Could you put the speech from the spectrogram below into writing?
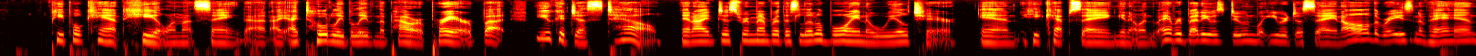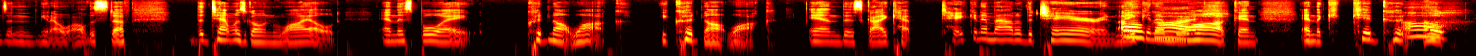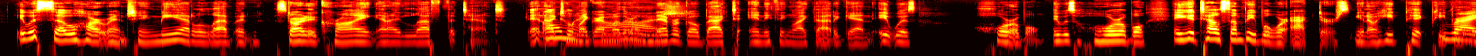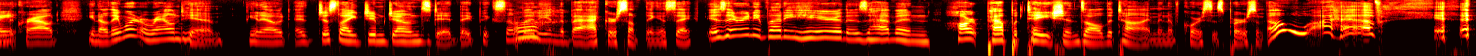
people can't heal. I'm not saying that. I, I totally believe in the power of prayer, but you could just tell. And I just remember this little boy in a wheelchair. And he kept saying, you know, and everybody was doing what you were just saying, all the raising of hands and, you know, all this stuff. The tent was going wild. And this boy could not walk. He could not walk. And this guy kept taking him out of the chair and Oh, making him walk and and the k- kid could oh Oh. it was so heart wrenching. Me at 11 started crying and I left the tent. And I Oh told my my grandmother, I'll never go back to anything like that again. It was horrible. It was horrible. And you could tell some people were actors. You know, he'd pick people in the crowd. You know, they weren't around him. You know, uh, just like Jim Jones did. They'd pick somebody in the back or something and say, Is there anybody here that's having heart palpitations all the time? And of course, this person, Oh, I have.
